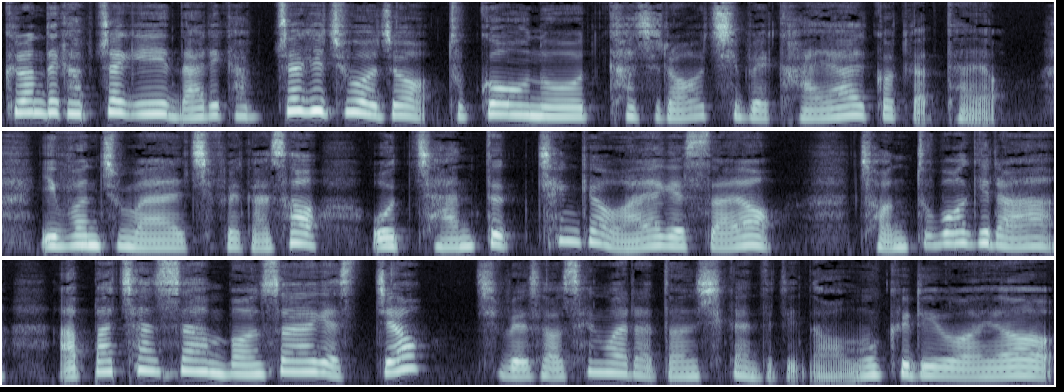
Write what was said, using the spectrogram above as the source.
그런데 갑자기 날이 갑자기 추워져 두꺼운 옷 가지러 집에 가야 할 것 같아요. 이번 주말 집에 가서 옷 잔뜩 챙겨 와야겠어요. 전투복이라 아빠 찬스 한번 써야겠죠? 집에서 생활하던 시간들이 너무 그리워요.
